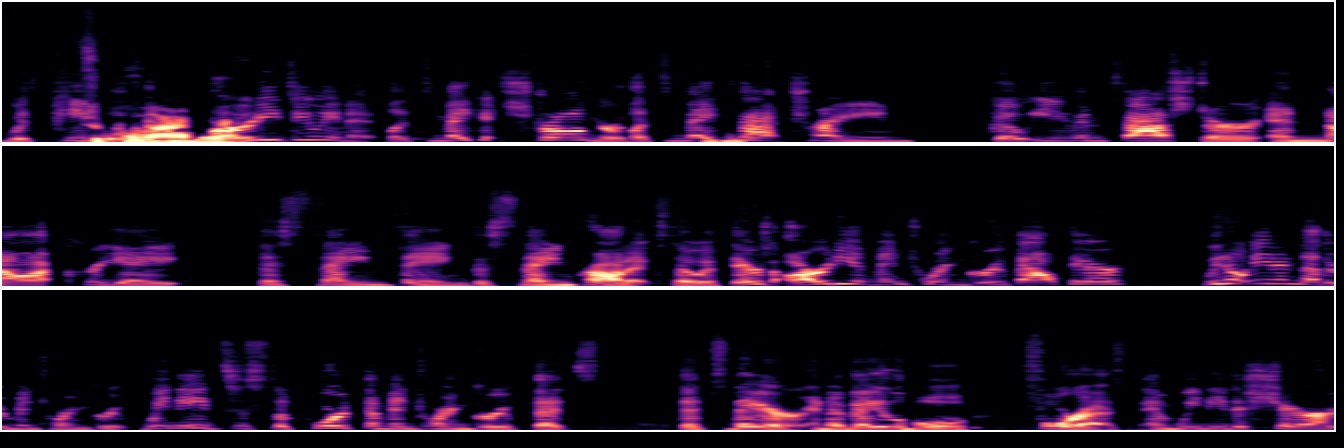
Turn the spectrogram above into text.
with people who are already doing it. Let's make it stronger. Let's make Mhm. that train go even faster and not create the same thing, the same product. So if there's already a mentoring group out there, we don't need another mentoring group. We need to support the mentoring group that's that's there and available for us and we need to share our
